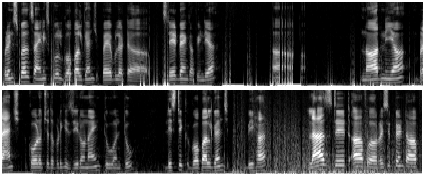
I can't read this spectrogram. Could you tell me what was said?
principal Sainik School, Gopalganj, payable at uh, State Bank of India, uh, నార్నియా బ్రాంచ్ కోడ్ వచ్చేటప్పటికి zero nine two one two డిస్టిక్ గోపాల్గంజ్ బీహార్ లాస్ట్ డేట్ ఆఫ్ రిసిపెంట్ ఆఫ్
